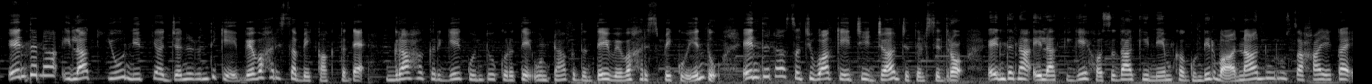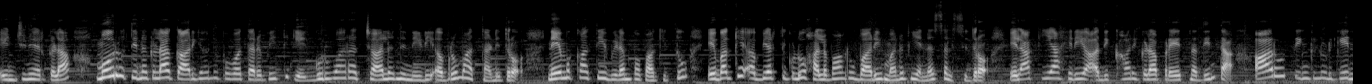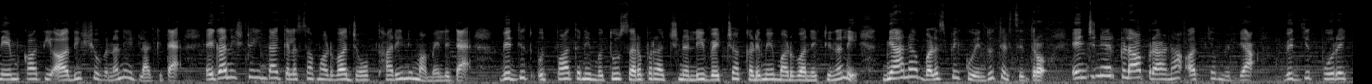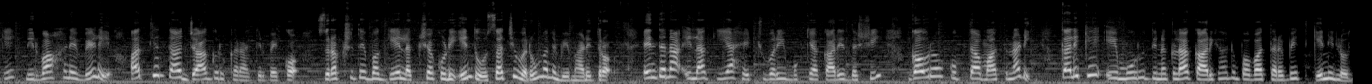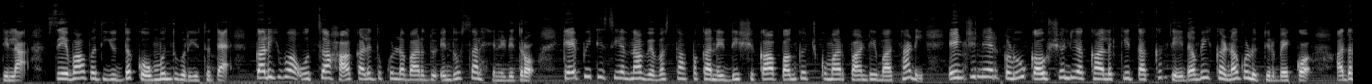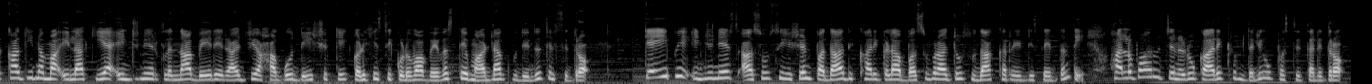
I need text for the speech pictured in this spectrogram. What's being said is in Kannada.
ಇಂಧನ ಇಲಾಖೆಯು ನಿತ್ಯ ಜನರೊಂದಿಗೆ ವ್ಯವಹರಿಸಬೇಕಾಗುತ್ತದೆ ಗ್ರಾಹಕರಿಗೆ ಕುಂದುಕೊರತೆ ಉಂಟಾಗದಂತೆ ವ್ಯವಹರಿಸಬೇಕು ಎಂದು ಇಂಧನ ಸಚಿವ ಕೆಜೆ ಜಾರ್ಜ್ ತಿಳಿಸಿದರು. ಇಂಧನ ಇಲಾಖೆಗೆ ಹೊಸದಾಗಿ ನೇಮಕಗೊಂಡಿರುವ ನಾನ್ನೂರು ಸಹಾಯಕ ಎಂಜಿನಿಯರ್ಗಳ ಮೂರು ದಿನಗಳ ಕಾರ್ಯಾನುಭವ ತರಬೇತಿಗೆ ಗುರುವಾರ ಚಾಲನೆ ನೀಡಿ ಅವರು ಮಾತನಾಡಿದರು. ನೇಮಕಾತಿ ವಿಳಂಬವಾಗಿತ್ತು ಈ ಬಗ್ಗೆ ಅಭ್ಯರ್ಥಿಗಳು ಹಲವಾರು ಬಾರಿ ಮನವಿಯನ್ನ ಸಲ್ಲಿಸಿದರು. ಇಲಾಖೆಯ ಹಿರಿಯ ಅಧಿಕಾರಿಗಳ ಪ್ರಯತ್ನದಿಂದ ಆರು ತಿಂಗಳೊಳಗೆ ನೇಮಕಾತಿ ಆದೇಶವನ್ನು ನೀಡಲಾಗಿದೆ. ಈಗ ನಿಷ್ಠೆಯಿಂದ ಕೆಲಸ ಮಾಡುವ ಜವಾಬ್ದಾರಿ ನಿಮ್ಮ ಮೇಲಿದೆ. ವಿದ್ಯುತ್ ಉತ್ಪಾದನೆ ಮತ್ತು ಸರಬರಾಜಿನಲ್ಲಿ ವೆಚ್ಚ ಕಡಿಮೆ ಮಾಡುವ ನಿಟ್ಟಿನಲ್ಲಿ ಜ್ಞಾನ ಬಳಸಬೇಕು ಎಂದು ತಿಳಿಸಿದರು. ಎಂಜಿನಿಯರ್ಗಳ ಪ್ರಾಣ ಅತ್ಯಮೂಲ್ಯ. ವಿದ್ಯುತ್ ಪೂರೈಕೆ ನಿರ್ವಹಣೆ ವೇಳೆ ಅತ್ಯಂತ ಜಾಗರೂಕರಾಗಿರಬೇಕು. ಸುರಕ್ಷತೆ ಬಗ್ಗೆ ಲಕ್ಷ್ಯ ಕೊಡಿ ಎಂದು ಸಚಿವರು ಮನವಿ ಮಾಡಿದರು. ಇಂಧನ ಇಲಾಖೆಯ ಹೆಚ್ಚುವರಿ ಮುಖ್ಯ ಕಾರ್ಯದರ್ಶಿ ಗೌರವ್ ಗುಪ್ತಾ ಮಾತನಾಡಿ, ಕಲಿಕೆ ಈ ಮೂರು ದಿನಗಳ ಕಾರ್ಯಾನುಭವ ತರಬೇತಿಗೆ ನಿಲ್ಲೋದಿಲ್ಲ ಸೇವಾವಧಿಯುದ್ದಕ್ಕೂ ಮುಂದುವರಿಯುತ್ತದೆ. ಕಲಿಯುವ ಉತ್ಸಾಹ ಕಳೆದುಕೊಳ್ಳಬಾರದು ಎಂದು ಸಲಹೆ ನೀಡಿದರು. ಕೆಪಿಟಿಸಿಎಲ್ನ ವ್ಯವಸ್ಥಾಪಕ ನಿರ್ದೇಶಕ ಪಂಕಜ್ ಕುಮಾರ್ ಪಾಂಡೆ ಮಾತನಾಡಿ ಎಂಜಿನಿಯರ್ಗಳು ಕೌಶಲ್ಯ ಕಾಲಕ್ಕೆ ತಕ್ಕಂತೆ ನವೀಕರಣಗೊಳ್ಳುತ್ತಿರಬೇಕು. ಅದಕ್ಕಾಗಿ ನಮ್ಮ ಇಲಾಖೆಯ ಇಂಜಿನಿಯರ್ಗಳನ್ನು ಬೇರೆ ಬೇರೆ ರಾಜ್ಯ ಹಾಗೂ ದೇಶಕ್ಕೆ ಕಳುಹಿಸಿಕೊಡುವ ವ್ಯವಸ್ಥೆ ಮಾಡಲಾಗುವುದು ಎಂದು ತಿಳಿಸಿದರು. ಕೆಇಪಿ ಇಂಜಿನಿಯರ್ಸ್ ಅಸೋಸಿಯೇಷನ್ ಪದಾಧಿಕಾರಿಗಳ ಬಸವರಾಜು ಸುಧಾಕರ್ ರೆಡ್ಡಿ ಸೇರಿದಂತೆ ಹಲವಾರು ಜನರು ಕಾರ್ಯಕ್ರಮದಲ್ಲಿ ಉಪಸ್ಥಿತರಿದ್ದರು.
